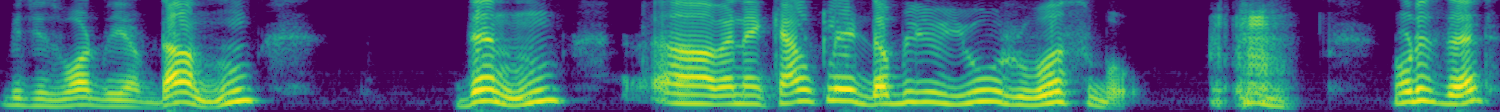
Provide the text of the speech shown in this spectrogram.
which is what we have done, then uh, when I calculate WU reversible, notice that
